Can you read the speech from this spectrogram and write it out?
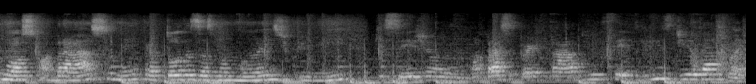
o nosso abraço né, para todas as mamães de Piuí, que sejam um abraço apertado e um feliz Dia das Mães.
